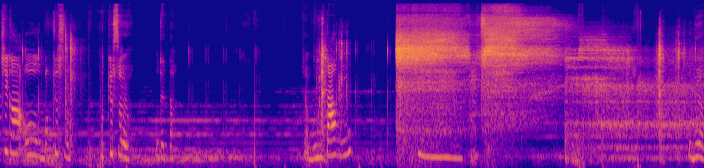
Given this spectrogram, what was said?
안돼 같이 가. 어 막혔어. 막혔어요. 어 됐다. 자문 따고. 어 뭐야?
